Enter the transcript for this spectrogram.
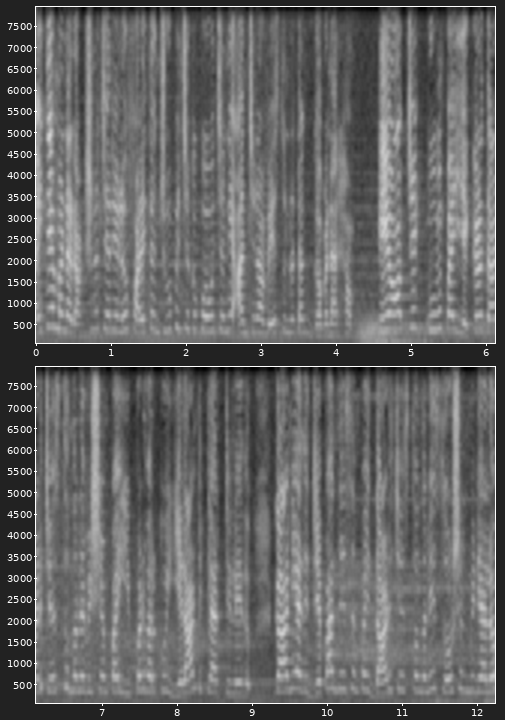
అయితే మన రక్షణ చర్యలు ఫలితం చూపించకపోవచ్చని అంచనా వేస్తుండటం గమనార్హం. ఈ ఆబ్జెక్ట్ భూమిపై ఎక్కడ దాడి చేస్తుందనే విషయంపై ఇప్పటి వరకు ఎలాంటి క్లారిటీ లేదు. కానీ అది జపాన్ దేశంపై దాడి చేస్తోందని సోషల్ మీడియాలో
